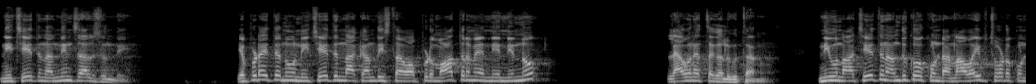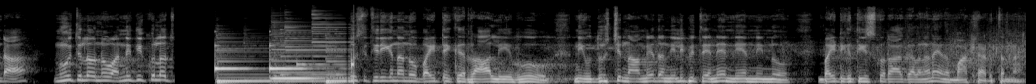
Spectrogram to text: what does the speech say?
నీ చేతిని అందించాల్సి ఉంది. ఎప్పుడైతే నువ్వు నీ చేతిని నాకు అందిస్తావో అప్పుడు మాత్రమే నేను నిన్ను లేవనెత్తగలుగుతాను. నీవు నా చేతిని అందుకోకుండా నా వైపు చూడకుండా నూతిలో నువ్వు అన్ని దిక్కుల్లో చూసి తిరిగిన నువ్వు బయటికి రాలేవు. నీవు దృష్టి నా మీద నిలిపితేనే నేను నిన్ను బయటికి తీసుకురాగలనని ఆయన మాట్లాడుతున్నాను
